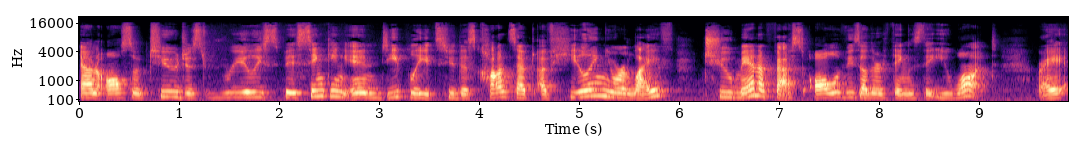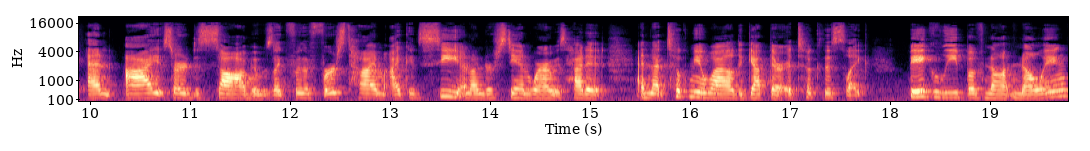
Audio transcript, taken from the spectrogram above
And also too just really sp- sinking in deeply to this concept of healing your life to manifest all of these other things that you want right? And i started to sob. It was like for the first time i could see and understand where i was headed. And that took me a while to get there. It took this like big leap of not knowing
